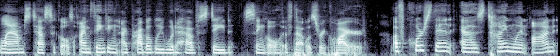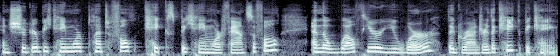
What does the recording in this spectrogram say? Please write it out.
lamb's testicles. I'm thinking I probably would have stayed single if that was required. Of course, then, as time went on and sugar became more plentiful, cakes became more fanciful, and the wealthier you were, the grander the cake became.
